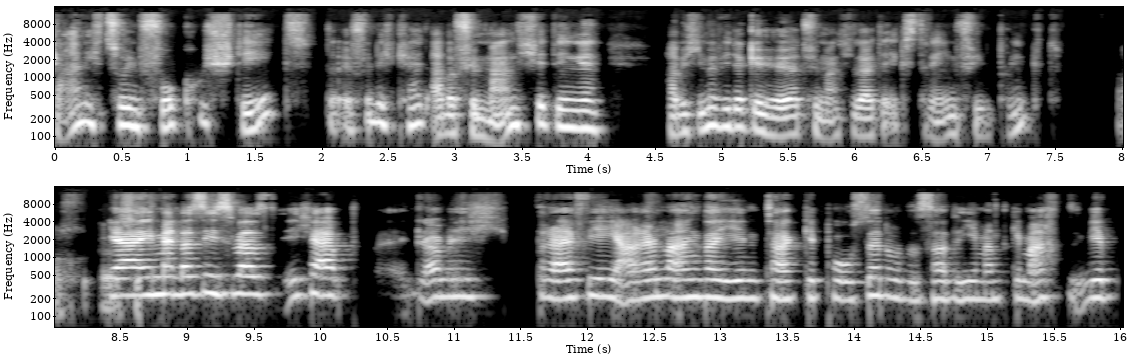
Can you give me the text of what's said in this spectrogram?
gar nicht so im Fokus steht der Öffentlichkeit, aber für manche Dinge habe ich immer wieder gehört, für manche Leute extrem viel bringt. Auch, äh, ja, ich meine, das ist was, ich habe, glaube ich, drei, vier Jahre lang da jeden Tag gepostet und das hat jemand gemacht. Wir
